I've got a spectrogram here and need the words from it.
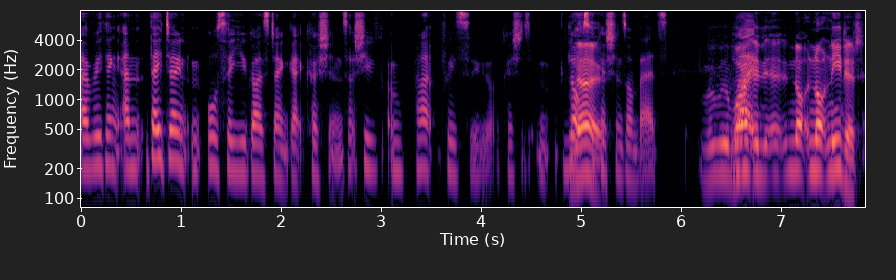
everything, and they don't. Also, you guys don't get cushions. Actually, I'm pl- pleased you got cushions. Lots No. of cushions on beds. W- w- Why, Like- uh, not not needed.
